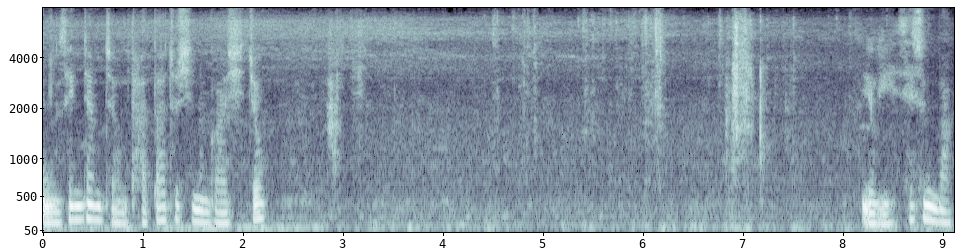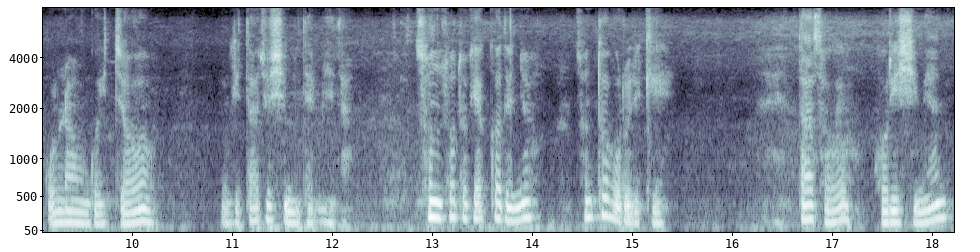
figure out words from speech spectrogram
음, 생장점 다 따주시는 거 아시죠? 여기 새순막 올라온 거 있죠? 여기 따주시면 됩니다. 손 소독했거든요. 손톱으로 이렇게 따서 버리시면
